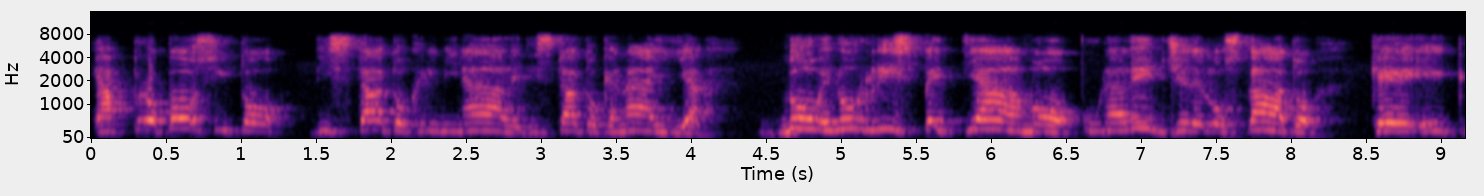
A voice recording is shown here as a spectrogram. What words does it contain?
a proposito di Stato criminale, di Stato canaglia, dove non rispettiamo una legge dello Stato che è,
